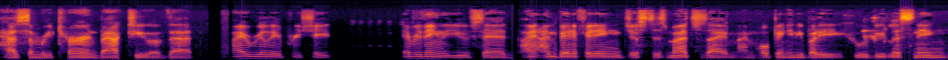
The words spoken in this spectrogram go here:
has some return back to you of that. I really appreciate everything that you've said. I, am benefiting just as much as I'm, I'm hoping anybody who would be listening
